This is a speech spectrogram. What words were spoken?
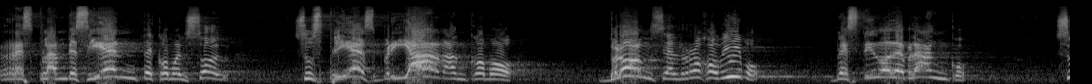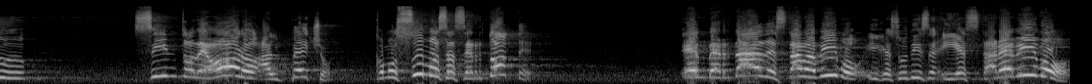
resplandeciente como el sol. Sus pies brillaban como bronce al rojo vivo, vestido de blanco, su cinto de oro al pecho, como sumo sacerdote. En verdad estaba vivo. Y Jesús dice, y estaré vivo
